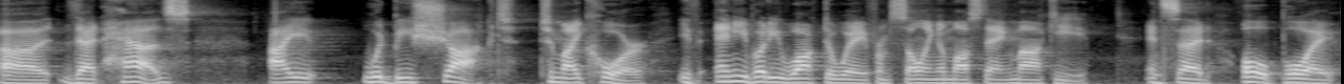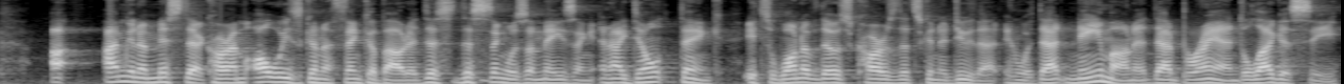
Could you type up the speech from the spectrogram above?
uh, that has, I would be shocked to my core if anybody walked away from selling a Mustang Mach E and said, "Oh boy, I, am gonna miss that car. I'm always gonna think about it. This this thing was amazing." And I don't think it's one of those cars that's gonna do that. And with that name on it, that brand legacy,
